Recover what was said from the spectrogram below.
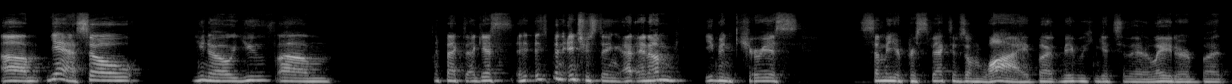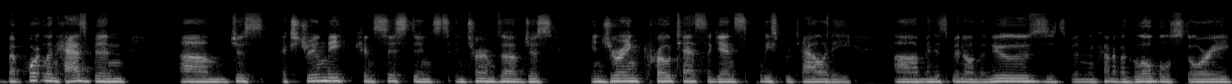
Um, yeah, so you know, you've um, in fact, I guess it's been interesting, and I'm even curious some of your perspectives on why, but maybe we can get to there later. But but Portland has been um, just extremely consistent in terms of just enduring protests against police brutality, um, and it's been on the news. It's been kind of a global story.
